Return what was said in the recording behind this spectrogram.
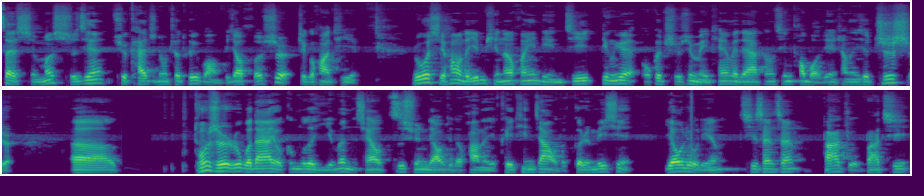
在什么时间去开直通车推广比较合适这个话题。如果喜欢我的音频呢，欢迎点击订阅，我会持续每天为大家更新淘宝电商的一些知识。呃，同时如果大家有更多的疑问想要咨询了解的话呢，也可以添加我的个人微信幺六零七三三八九八七。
